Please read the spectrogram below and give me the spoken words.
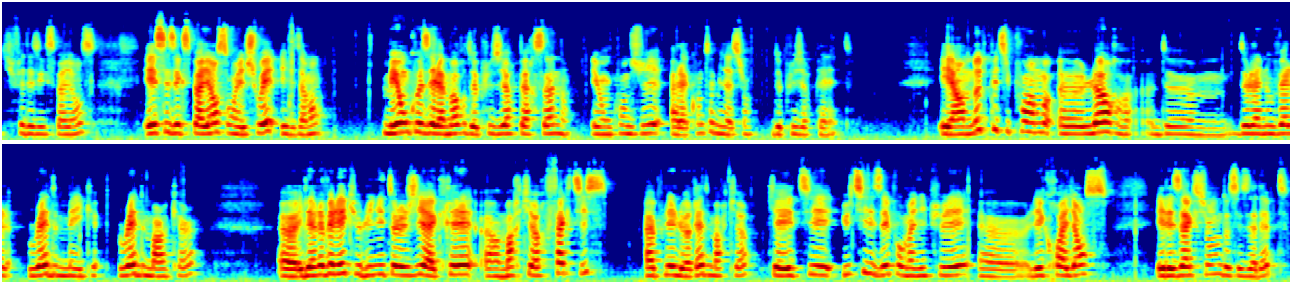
qui fait des expériences. Et ces expériences ont échoué, évidemment, mais ont causé la mort de plusieurs personnes et ont conduit à la contamination de plusieurs planètes. Et un autre petit point euh, lore de, la nouvelle Red, Marker, il est révélé que l'unitologie a créé un marqueur factice appelé le Red Marker, qui a été utilisé pour manipuler les croyances et les actions de ses adeptes.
